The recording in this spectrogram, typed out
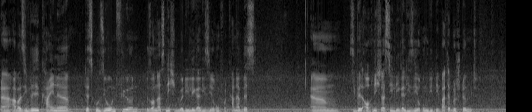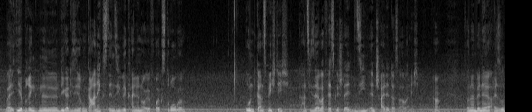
Äh, aber sie will keine Diskussion führen, besonders nicht über die Legalisierung von Cannabis. Ähm, sie will auch nicht, dass die Legalisierung die Debatte bestimmt, weil ihr bringt eine Legalisierung gar nichts, denn sie will keine neue Volksdroge. Und ganz wichtig, hat sie selber festgestellt, sie entscheidet das aber nicht. Ja? Sondern wenn ihr also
